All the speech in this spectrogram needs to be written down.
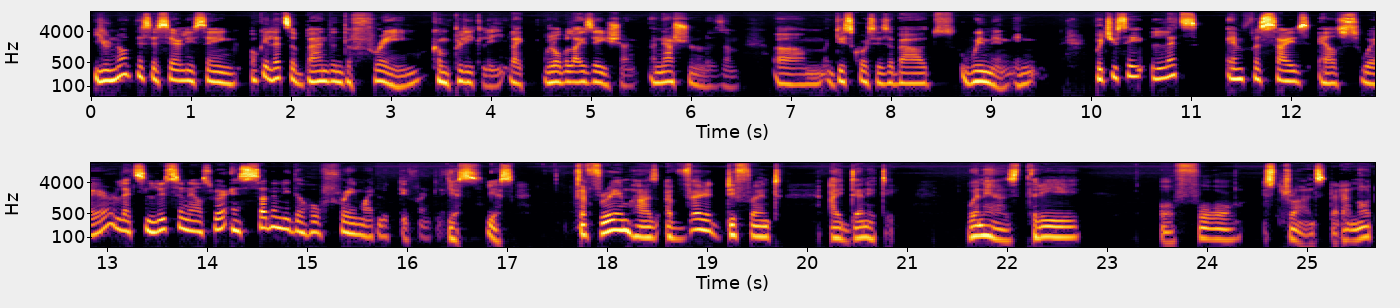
you're not necessarily saying, okay, let's abandon the frame completely, like globalization, nationalism, um, discourses about women, in, but you say, let's emphasize elsewhere, let's listen elsewhere, and suddenly the whole frame might look differently. Yes, yes. The frame has a very different identity when it has three or four strands that are not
